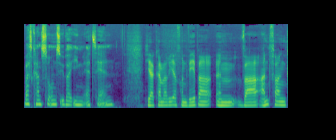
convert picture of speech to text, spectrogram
Was kannst du uns über ihn erzählen? Ja, Karl Maria von Weber ähm, war Anfang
